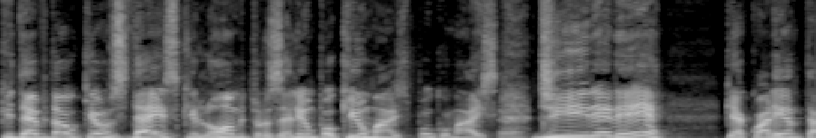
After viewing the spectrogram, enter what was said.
que deve dar o quê? Uns 10 quilômetros ali, um pouquinho mais, pouco mais, é. de Irerê que é 40,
